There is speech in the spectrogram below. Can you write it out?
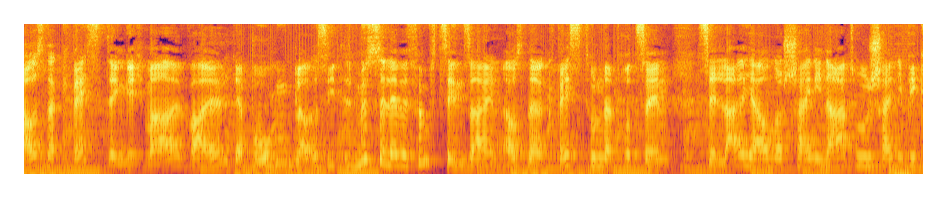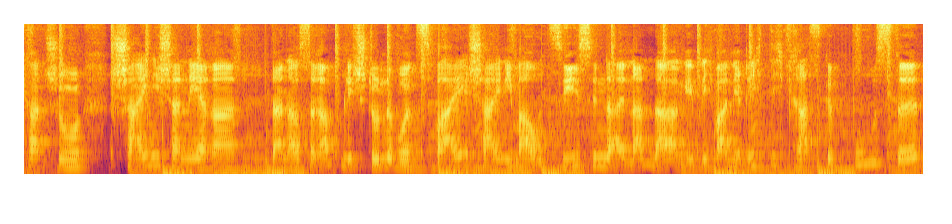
aus einer Quest, denke ich mal, weil der Bogen glaub, sieht, müsste Level 15 sein. Aus einer Quest 100%. Selal hier auch noch Shiny Natu, Shiny Pikachu, Shiny Chanera. Dann aus der Rampenlichtstunde wohl zwei Shiny Mauzis hintereinander. Angeblich waren die richtig krass geboostet.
